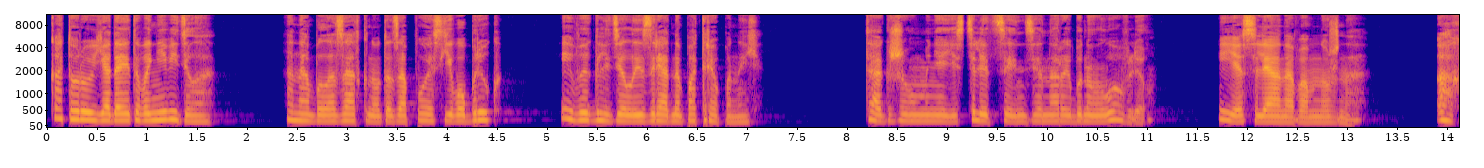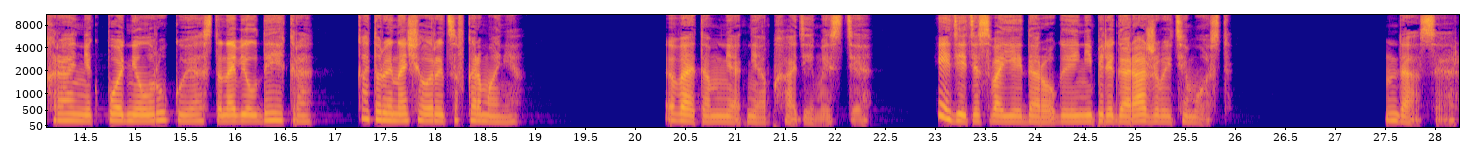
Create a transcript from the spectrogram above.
которую я до этого не видела. Она была заткнута за пояс его брюк и выглядела изрядно потрёпанной. Также у меня есть лицензия на рыбную ловлю, если она вам нужна. Охранник поднял руку и остановил Дейкра, который начал рыться в кармане. В этом нет необходимости. Идите своей дорогой и не перегораживайте мост. Да, сэр.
